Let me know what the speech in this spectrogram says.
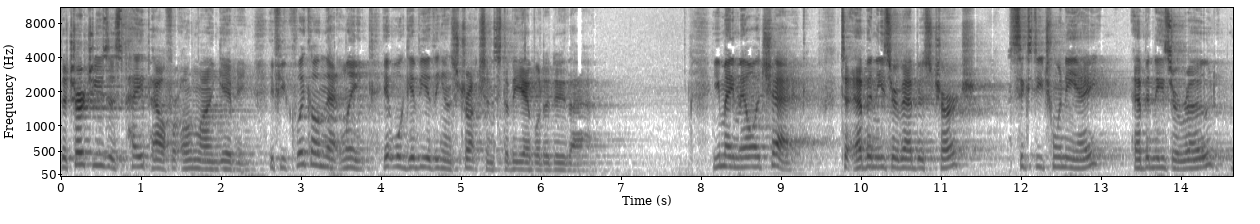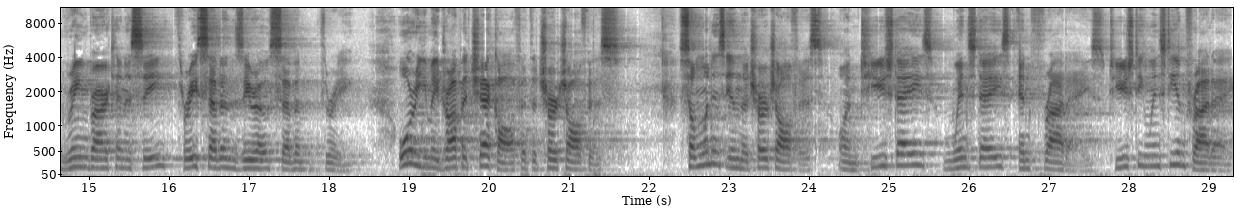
The church uses PayPal for online giving. If you click on that link, it will give you the instructions to be able to do that. You may mail a check to Ebenezer Baptist Church, 6028 Ebenezer Road, Greenbrier, Tennessee, 37073. Or you may drop a check off at the church office. Someone is in the church office on Tuesdays, Wednesdays, and Fridays. Tuesday, Wednesday, and Friday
